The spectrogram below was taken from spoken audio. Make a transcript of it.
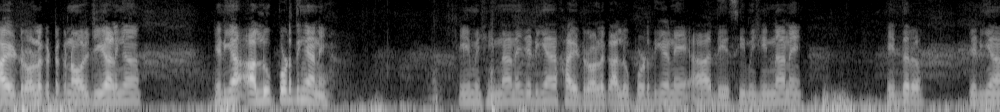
ਹਾਈਡ੍ਰੋਲਿਕ ਟੈਕਨੋਲੋਜੀ ਵਾਲੀਆਂ, ਜਿਹੜੀਆਂ ਆਲੂ ਪੁੱਟਦੀਆਂ ਨੇ। ਇਹ ਮਸ਼ੀਨਾਂ ਨੇ ਜਿਹੜੀਆਂ ਹਾਈਡ੍ਰੋਲਿਕ ਆਲੂ ਪੁੱਟਦੀਆਂ ਨੇ ਆ ਦੇਸੀ ਮਸ਼ੀਨਾਂ ਨੇ। ਇੱਧਰ ਜਿਹੜੀਆਂ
